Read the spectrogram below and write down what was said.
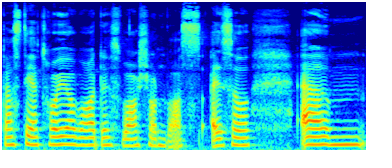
dass der teuer war, das war schon was. Also, ähm,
